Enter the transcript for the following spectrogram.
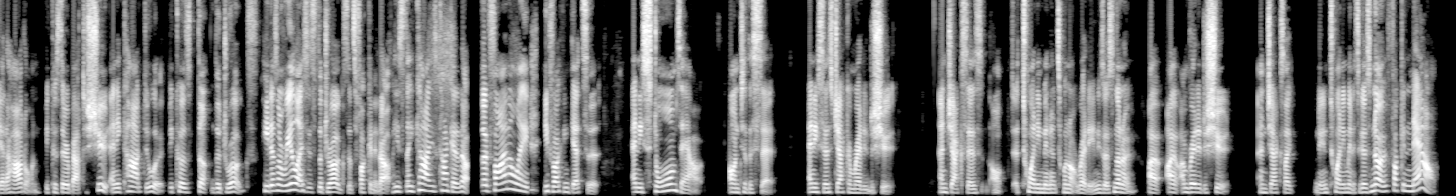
get a hard on because they're about to shoot, and he can't do it because the the drugs. He doesn't realize it's the drugs that's fucking it up. He's he can't he can't get it up. So finally, he fucking gets it, and he storms out onto the set, and he says, "Jack, I'm ready to shoot." And Jack says, oh, 20 minutes, we're not ready. And he says, no, no, I, I, I'm ready to shoot. And Jack's like, in 20 minutes, he goes, no, fucking now.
